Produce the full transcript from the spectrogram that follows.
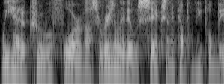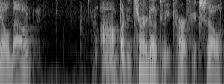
we had a crew of four of us. Originally there was six, and a couple people bailed out. Uh, but it turned out to be perfect. So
